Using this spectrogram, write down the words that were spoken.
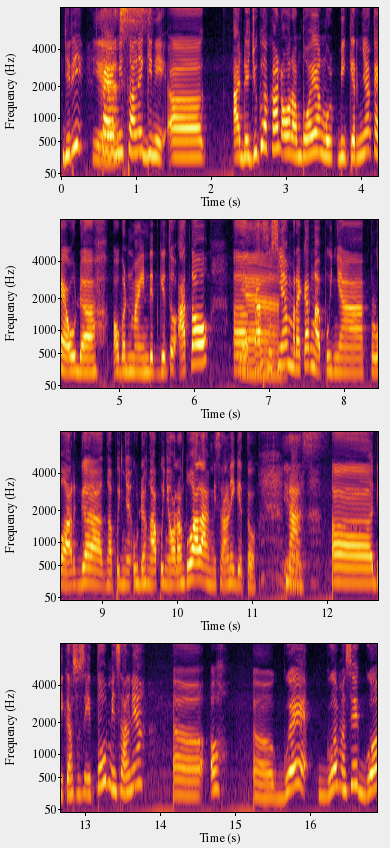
Jadi kayak Yes. misalnya gini, eh, ada juga kan orang tua yang mikirnya kayak udah open minded gitu atau Yeah. kasusnya mereka nggak punya keluarga, nggak punya udah nggak punya orang tua lah misalnya gitu. Nah, Eh, di kasus itu misalnya eh, oh eh, gue gue maksudnya gue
